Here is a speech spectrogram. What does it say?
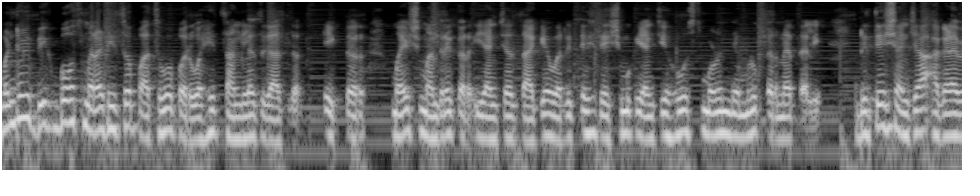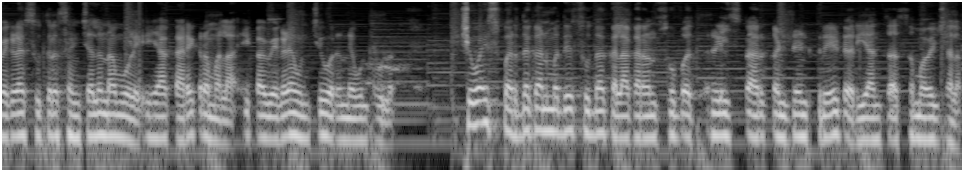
मंडळी big boss मराठीचं पाचवं पर्व हे चांगलंच गाजलं. एकतर महेश मांजरेकर यांच्या जागेवर रितेश देशमुख यांची होस्ट म्हणून नेमणूक करण्यात आली. रितेश यांच्या आगळ्या वेगळ्या सूत्रसंचालनामुळे या कार्यक्रमाला एका वेगळ्या उंचीवर नेऊन ठेवलं. शिवाय स्पर्धकांमध्ये सुद्धा कलाकारांसोबत रील स्टार कंटेंट क्रिएटर यांचा समावेश झाला.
